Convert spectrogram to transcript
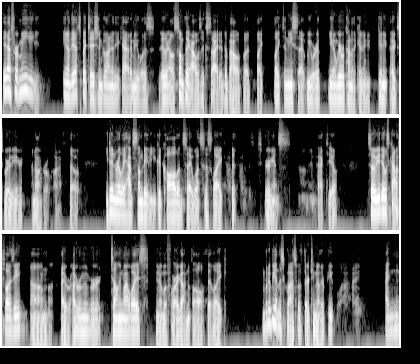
yeah for me you know, the expectation going to the academy was, you know, something I was excited about. But like like Denise said, we were, you know, we were kind of the guinea, guinea pigs. We the inaugural class, so you didn't really have somebody that you could call and say, "What's this like? How did, how did this experience impact you?" So it was kind of fuzzy. Um, I, I remember telling my wife, you know, before I got involved, that like I'm going to be in this class with 13 other people. I, I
